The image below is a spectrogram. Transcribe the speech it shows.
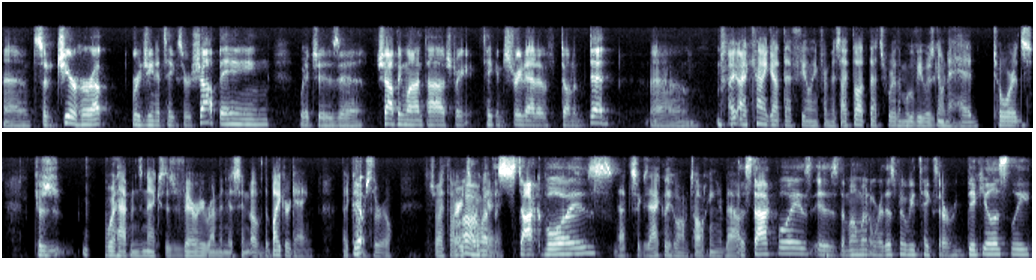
Um, so to cheer her up, Regina takes her shopping, which is a shopping montage straight taken straight out of Dawn of the Dead. Um, I, I kind of got that feeling from this. I thought that's where the movie was going to head towards, because what happens next is very reminiscent of the biker gang that Yep. comes through. So I thought, are you oh, talking okay, about the Stock Boys? that's exactly who I'm talking about. The Stock Boys is the moment where this movie takes a ridiculously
